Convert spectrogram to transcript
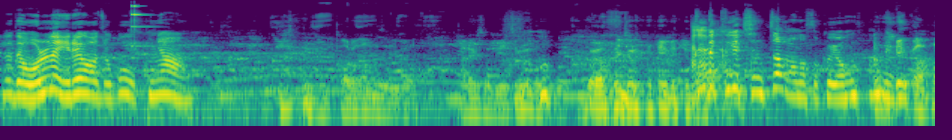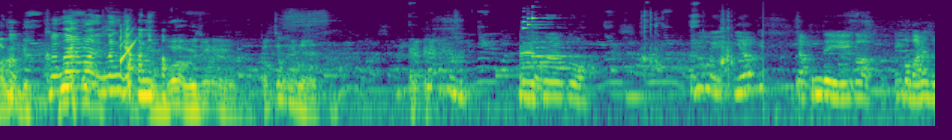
근데 내가 원래 이래가지고 그냥 걸어가면서 이거 아래에서 위에 찍는 거 보고 뭐야 왜 저래 이래. 근데 그게 진짜 많았어 그 영상이. 그러니까 봤는데 그날만 뭐야, 있는 게 아니야. 뭐야 왜 저래 깜짝 놀라웠어 네, 그래도 그리고 이- 이렇게 야 근데 얘가 이거 말해줘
